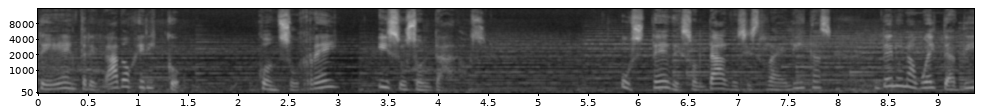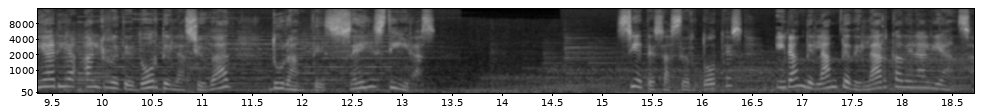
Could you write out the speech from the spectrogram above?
te he entregado Jericó, con su rey y sus soldados ustedes, soldados israelitas, den una vuelta diaria alrededor de la ciudad durante seis días. Siete sacerdotes irán delante del arca de la alianza,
